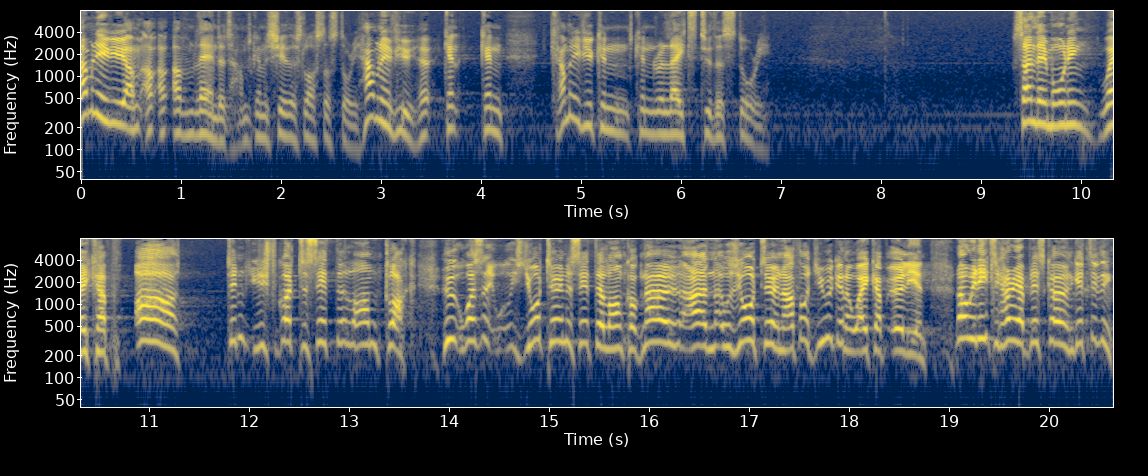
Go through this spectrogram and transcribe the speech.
How many of you, i have landed, I'm going to share this last little story. How many of you can, can, how many of you can, can relate to this story? Sunday morning, wake up, oh, didn't you forgot to set the alarm clock? Who was it? Was your turn to set the alarm clock? No, uh, it was your turn. I thought you were going to wake up early and no, we need to hurry up. Let's go and get everything.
